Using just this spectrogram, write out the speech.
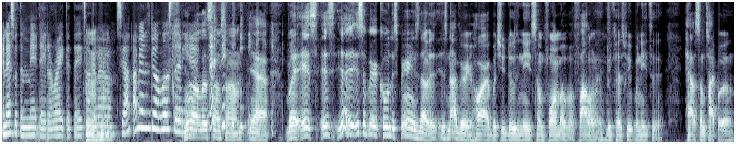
And that's with the metadata, right? That they talk mm-hmm. about. See, I, I mean, doing a little study. Well, a little something, something. yeah. But it's, it's, yeah, it's a very cool experience though. It's not very hard, but you do need some form of a following because people need to have some type of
